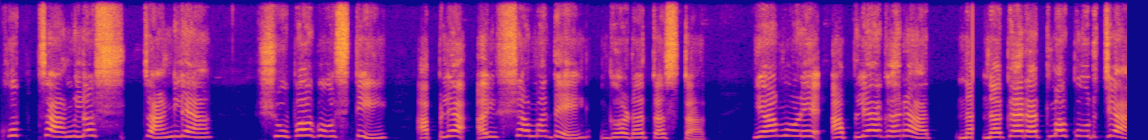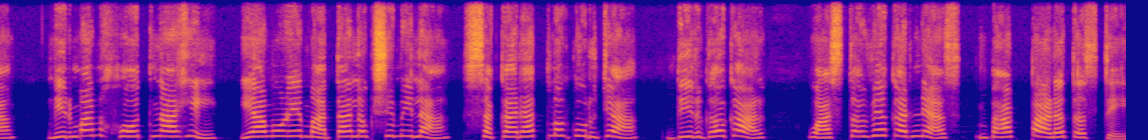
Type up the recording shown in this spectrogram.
खूप चांगलं चांगल्या शुभ गोष्टी आपल्या आयुष्यामध्ये घडत असतात. यामुळे आपल्या घरात न- नकारात्मक ऊर्जा निर्माण होत नाही. यामुळे माता लक्ष्मीला सकारात्मक ऊर्जा दीर्घकाळ वास्तव्य करण्यास भाग पाडत असते.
